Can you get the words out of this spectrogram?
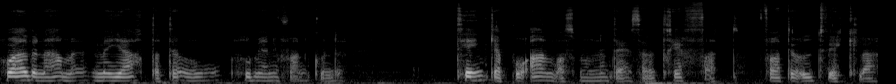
Och även det här med, med hjärtat då, och hur människan kunde tänka på andra som hon inte ens hade träffat för att då utveckla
